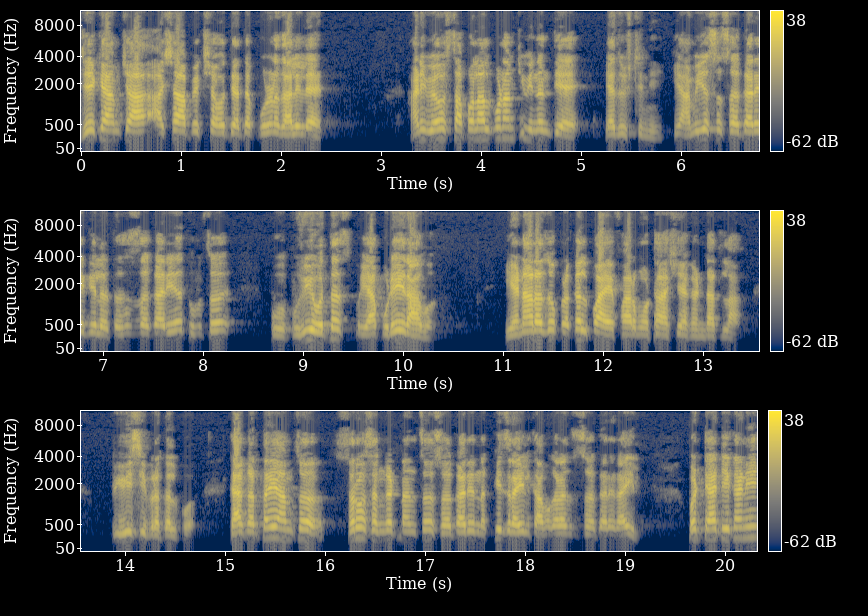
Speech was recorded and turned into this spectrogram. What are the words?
जे काही आमच्या अशा आशा अपेक्षा होत्या त्या पूर्ण झालेल्या आहेत. आणि व्यवस्थापनाला पण आमची विनंती आहे या दृष्टीने की आम्ही जसं सहकार्य केलं तसं सहकार्य तुमचं पूर्वी होतच यापुढेही राहावं. येणारा जो प्रकल्प आहे फार मोठा आशिया खंडातला पीव्हीसी प्रकल्प त्याकरताही आमचं सर्व संघटनांचं सहकार्य नक्कीच राहील कामगारांचं सहकार्य राहील. पण त्या ठिकाणी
